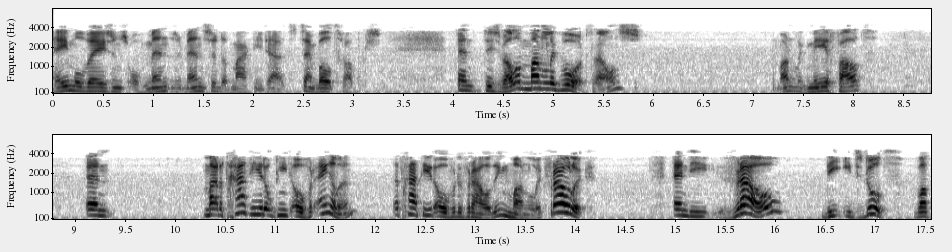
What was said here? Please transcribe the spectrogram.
Hemelwezens of mensen, dat maakt niet uit. Het zijn boodschappers. En het is wel een mannelijk woord trouwens. Mannelijk meervoud. En, maar het gaat hier ook niet over engelen. Het gaat hier over de verhouding mannelijk-vrouwelijk. En die vrouw die iets doet wat,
